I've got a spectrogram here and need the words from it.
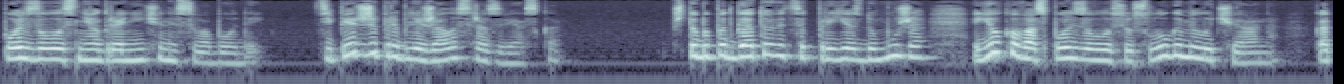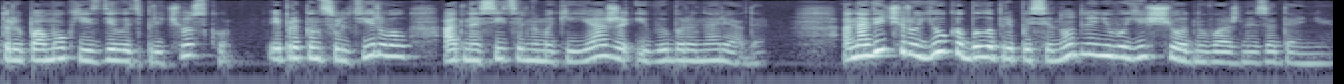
пользовалась неограниченной свободой. Теперь же приближалась развязка. Чтобы подготовиться к приезду мужа, Йока воспользовалась услугами Лучана, который помог ей сделать прическу и проконсультировал относительно макияжа и выбора наряда а на вечер у Йока было припасено для него еще одно важное задание.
